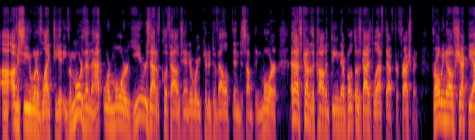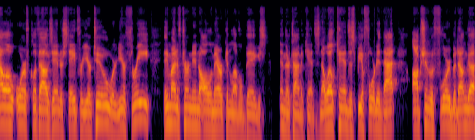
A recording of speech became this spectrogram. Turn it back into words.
Uh, obviously, you would have liked to get even more than that or more years out of Cliff Alexander where he could have developed into something more. And that's kind of the common theme there. Both those guys left after freshman. For all we know, if Cheick Diallo or if Cliff Alexander stayed for year two or year three, they might have turned into All American level bigs in their time at Kansas. Now, will Kansas be afforded that option with Flory Bidunga?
